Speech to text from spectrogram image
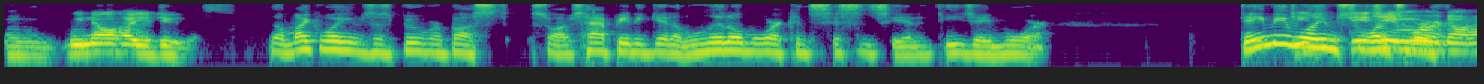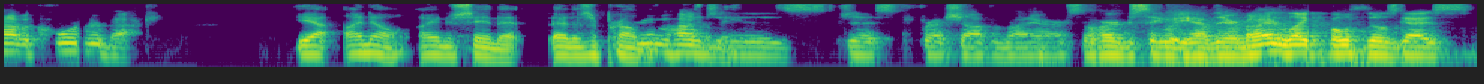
him. We know how you do this. No, Mike Williams is boom or bust. So I was happy to get a little more consistency out of DJ Moore. Damien D- Williams, DJ Moore don't have a quarterback. Yeah, I know. I understand that. That is a problem. Kareem Hunt is just fresh off of IR, so hard to say what you have there. But I like both of those guys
